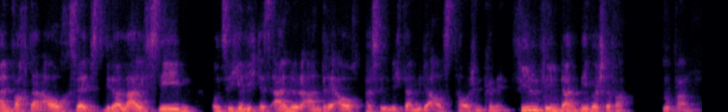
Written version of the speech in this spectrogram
einfach dann auch selbst wieder live sehen und sicherlich das eine oder andere auch persönlich dann wieder austauschen können. Vielen, vielen Dank, lieber Stefan. Super.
